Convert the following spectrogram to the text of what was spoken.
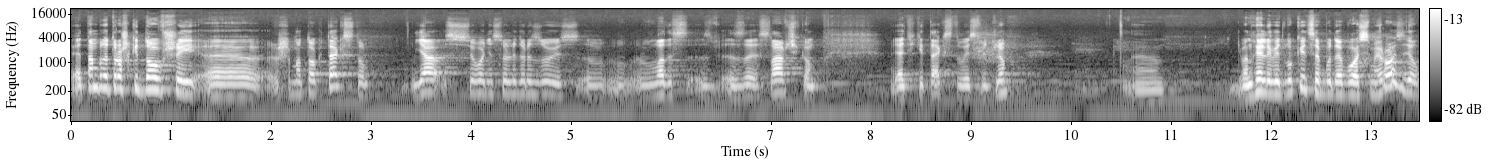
Е, Там буде трошки довший шматок тексту. Я сьогодні солідаризуюсь з Славчиком. Я тільки текст висвітлю. Євангелія від Луки це буде восьмий розділ.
